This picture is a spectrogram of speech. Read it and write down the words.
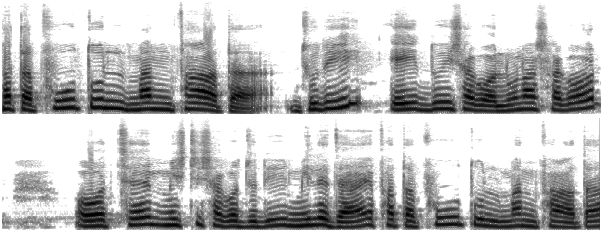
ফাতাফুতুল মানফাতা, যদি এই দুই সাগর লোনা সাগর ও হচ্ছে মিষ্টি সাগর যদি মিলে যায়, ফাতাফুতুল মানফাতা,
